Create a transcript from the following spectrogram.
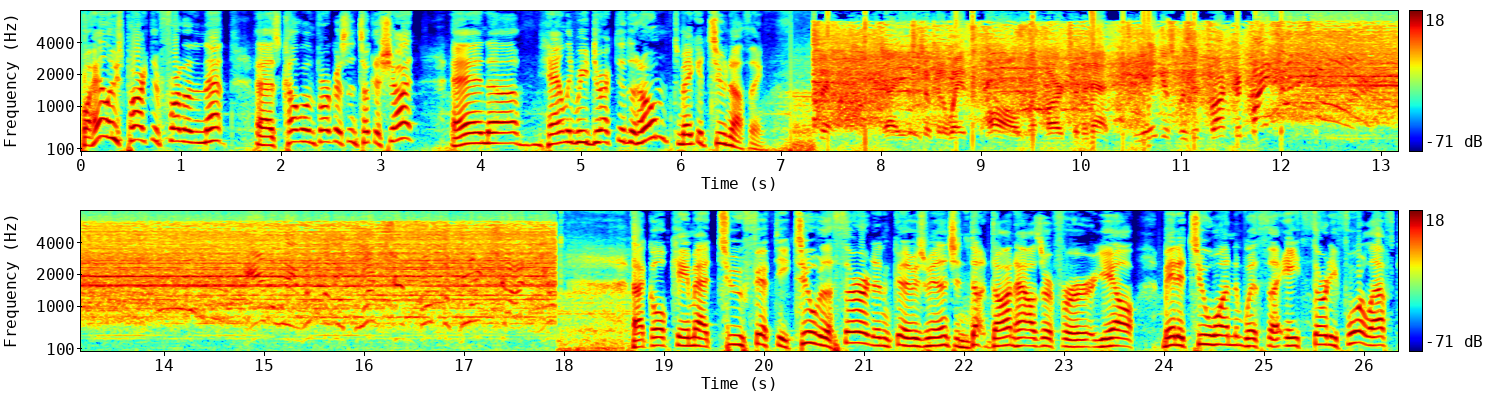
Well, Hanley was parked in front of the net as Cullen Ferguson took a shot, and uh, Hanley redirected it home to make it 2 0. Yeah, he just took it away from Hall, went hard to the net. Viegas was in front, couldn't find shot. That goal came at 2:52 over the third, and as we mentioned, Donhauser for Yale made it 2-1 with uh, 8:34 left.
